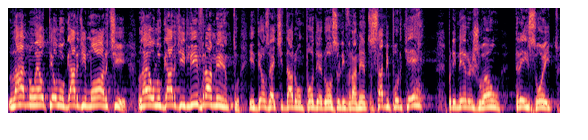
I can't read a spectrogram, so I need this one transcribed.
Lá não é o teu lugar de morte, lá é o lugar de livramento. E Deus vai te dar um poderoso livramento. Sabe por quê? 1 João 3:8.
